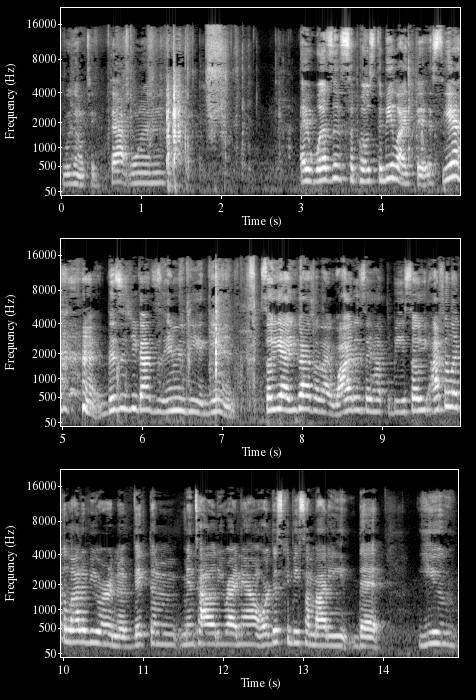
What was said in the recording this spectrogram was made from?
We're going to take that one. It wasn't supposed to be like this. Yeah, this is you guys' energy again. So yeah, you guys are like, why does it have to be? So I feel like a lot of you are in a victim mentality right now. Or this could be somebody that you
